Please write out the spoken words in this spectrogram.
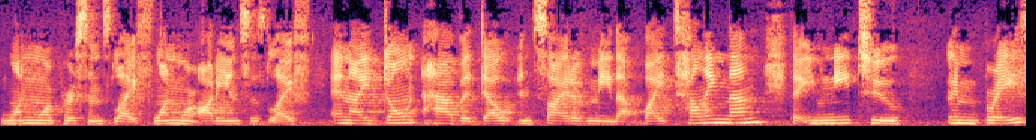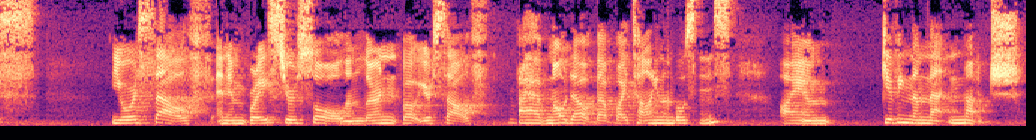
one more person's life, one more audience's life. And I don't have a doubt inside of me that by telling them that you need to embrace yourself and embrace your soul and learn about yourself, I have no doubt that by telling them those things, I am giving them that nudge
